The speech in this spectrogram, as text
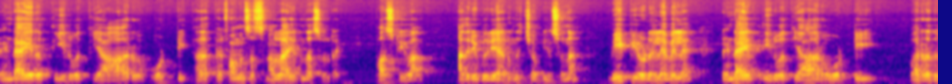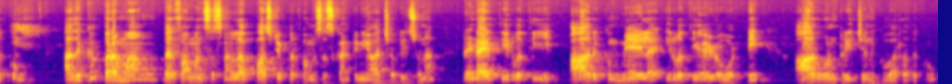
ரெண்டாயிரத்தி இருபத்தி ஆறு ஒட்டி அதாவது பெர்ஃபார்மன்சஸ் நல்லா இருந்தால் சொல்கிறேன் பாசிட்டிவாக அதிரிபதியாக இருந்துச்சு அப்படின்னு சொன்னால் பிபியோட லெவலில் ரெண்டாயிரத்தி இருபத்தி ஆறு ஒட்டி வர்றதுக்கும் அதுக்கப்புறமா பெர்ஃபார்மன்சஸ் நல்லா பாசிட்டிவ் பெர்ஃபார்மன்சஸ் கண்டினியூ ஆச்சு அப்படின்னு சொன்னால் ரெண்டாயிரத்தி இருபத்தி ஆறுக்கு மேலே இருபத்தி ஏழு ஒட்டி ஆர் ஒன் ரீஜனுக்கு வர்றதுக்கும்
